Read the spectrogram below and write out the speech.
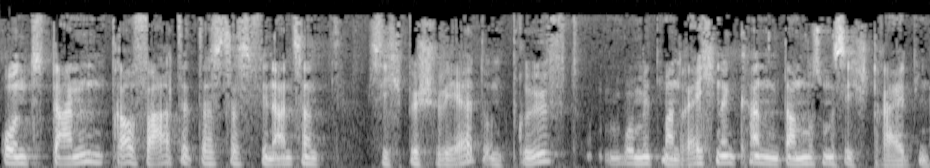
und dann darauf wartet, dass das Finanzamt sich beschwert und prüft, womit man rechnen kann, dann muss man sich streiten.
